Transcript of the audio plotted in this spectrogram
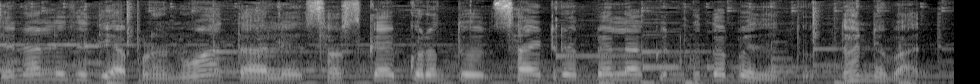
ଚ୍ୟାନେଲରେ ଯଦି ଆପଣ ନୂଆ ତାହେଲେ ସବସ୍କ୍ରାଇବ୍ କରନ୍ତୁ ସାଇଡ଼୍ରେ ବେଲ୍ ଆଇକନ୍କୁ ଦବାଇ ଦିଅନ୍ତୁ ଧନ୍ୟବାଦ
